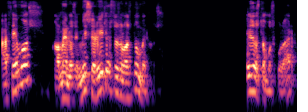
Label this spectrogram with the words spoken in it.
hacemos, al menos en mi servicio, estos son los números. Eso es muscular.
